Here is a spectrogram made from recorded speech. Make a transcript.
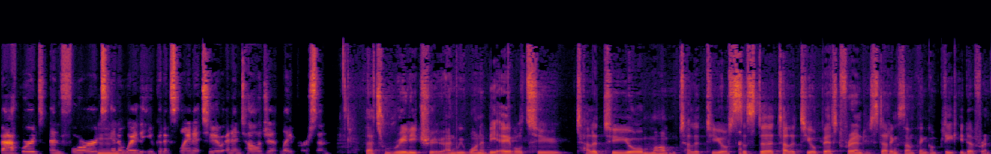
backwards and forwards mm. in a mm. way that you could explain it to an intelligent layperson. That's really true. And we want to be able to tell it to your mom, tell it to your sister, tell it to your best friend who's studying something completely different.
